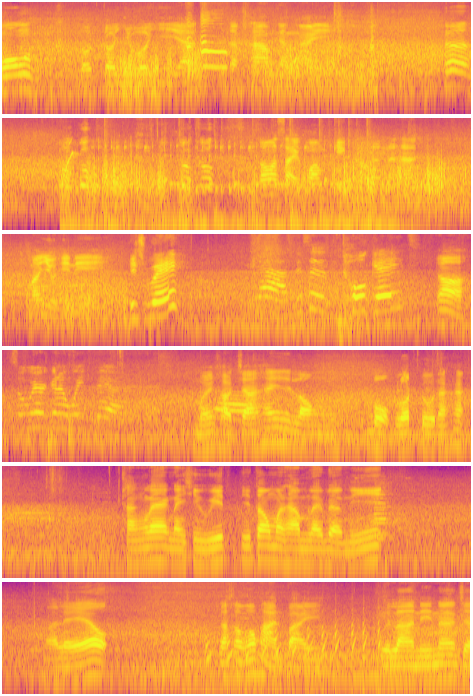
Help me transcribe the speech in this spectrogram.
งง รถก็เยอะแยะจะข้ามยังไง เฮ้อโกโก้โกโก้ต้องอาศัยความเก่งเท่านั้นนะฮะ มาอยู่ที่นี่ this way Yeah, this is toll gate. อ่า So we're gonna wait there. เหมือนเขาจะให้ลองโบกรถดูนะฮะ ครั้งแรกในชีวิตที่ต้องมาทำอะไรแบบนี้ มาแล้ว แล้วเขาก็ผ่านไป เวลานี้น่าจะ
